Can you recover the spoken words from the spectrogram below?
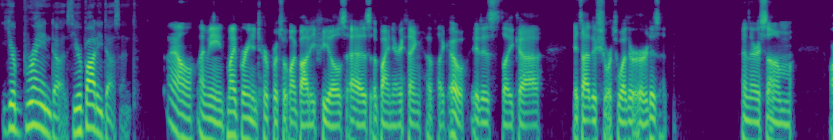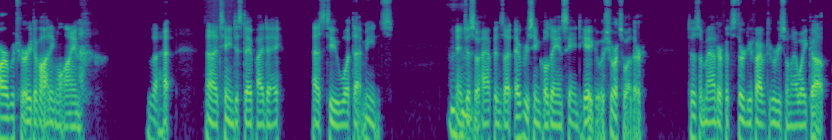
Your brain does. Your body doesn't. Well, I mean, my brain interprets what my body feels as a binary thing of like, oh, it is like uh it's either shorts weather or it isn't. And there's some arbitrary dividing line that uh, changes day by day as to what that means. And it just so happens that every single day in San Diego is shorts weather. Doesn't matter if it's 35 degrees when I wake up.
